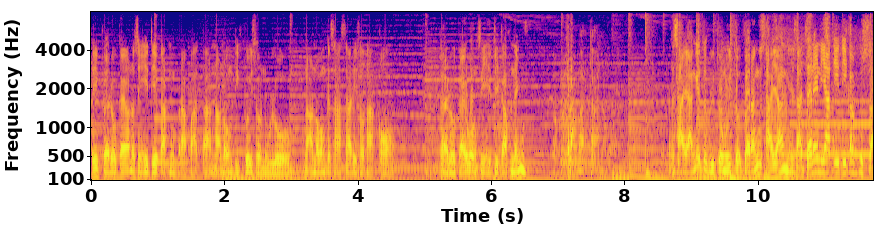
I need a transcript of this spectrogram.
Tapi baru kayak ono sing itikaf ning perapatan, nak wong tiba iso nulung, wong kesasar iso tako. Baru kayak wong sing itikaf ning perawatan. Sayangnya tuh bidung itu barang sayangnya sajane niat itikaf kusah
